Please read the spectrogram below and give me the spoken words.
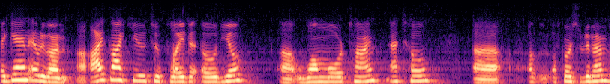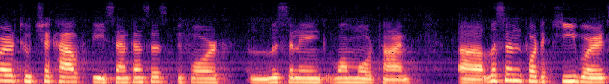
again, everyone, uh, I'd like you to play the audio uh, one more time at home. Of, of course, remember to check out the sentences before listening one more time. Uh, listen for the keywords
